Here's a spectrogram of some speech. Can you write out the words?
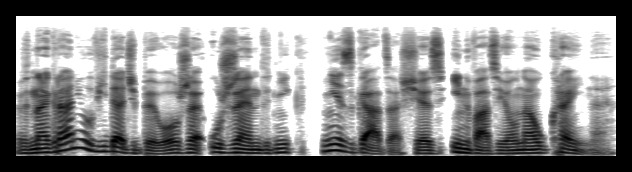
W nagraniu widać było, że urzędnik nie zgadza się z inwazją na Ukrainę.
